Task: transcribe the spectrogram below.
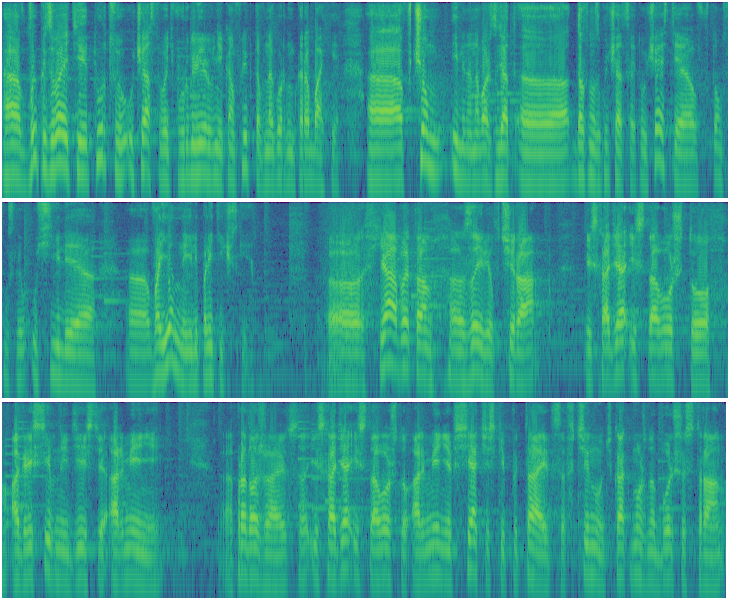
А, вы призываете Турцию участвовать в урегулировании конфликта в Нагорном Карабахе. А, в чем именно, на ваш взгляд, э, должно заключаться это участие? В том смысле усилия э, военные или политические? Я об этом заявил вчера, исходя из того, что агрессивные действия Армении Э, продолжаются, исходя из того, что Армения всячески пытается втянуть как можно больше стран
